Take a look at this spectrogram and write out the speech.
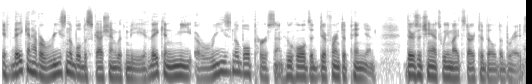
if they can have a reasonable discussion with me, if they can meet a reasonable person who holds a different opinion, there's a chance we might start to build a bridge.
